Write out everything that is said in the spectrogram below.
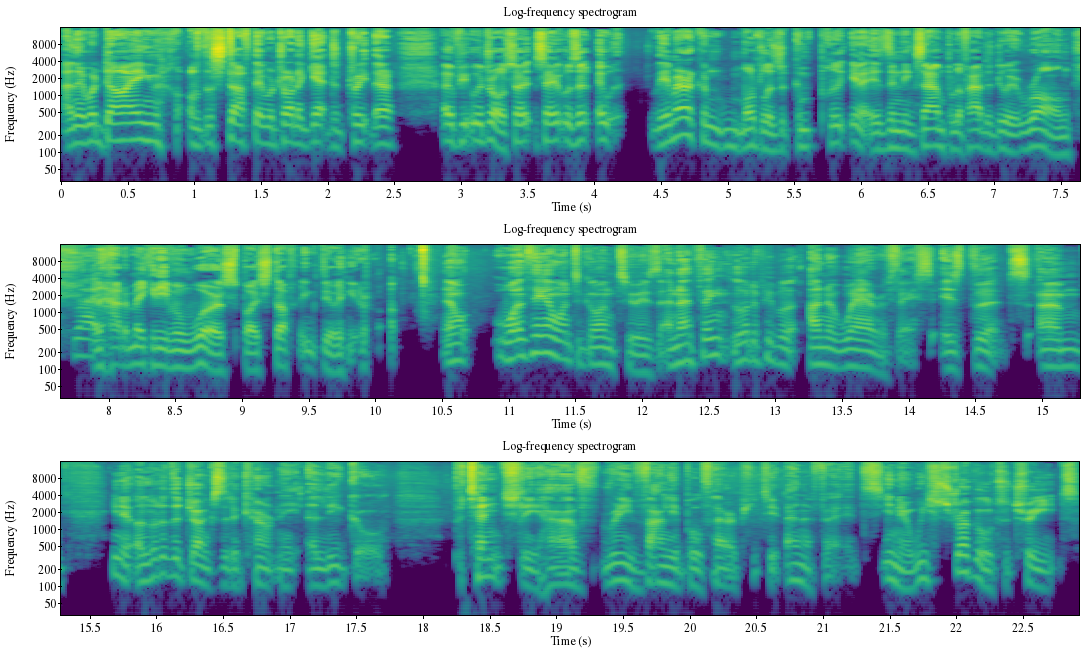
and they were dying of the stuff they were trying to get to treat their opiate withdrawal. So, so it was, a, it was the American model is a complete, you know, is an example of how to do it wrong Right. and how to make it even worse by stopping doing it wrong. Now, one thing I want to go on to is, and I think a lot of people are unaware of this, is that um, you know a lot of the drugs that are currently illegal potentially have really valuable therapeutic benefits. You know, we struggle to treat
